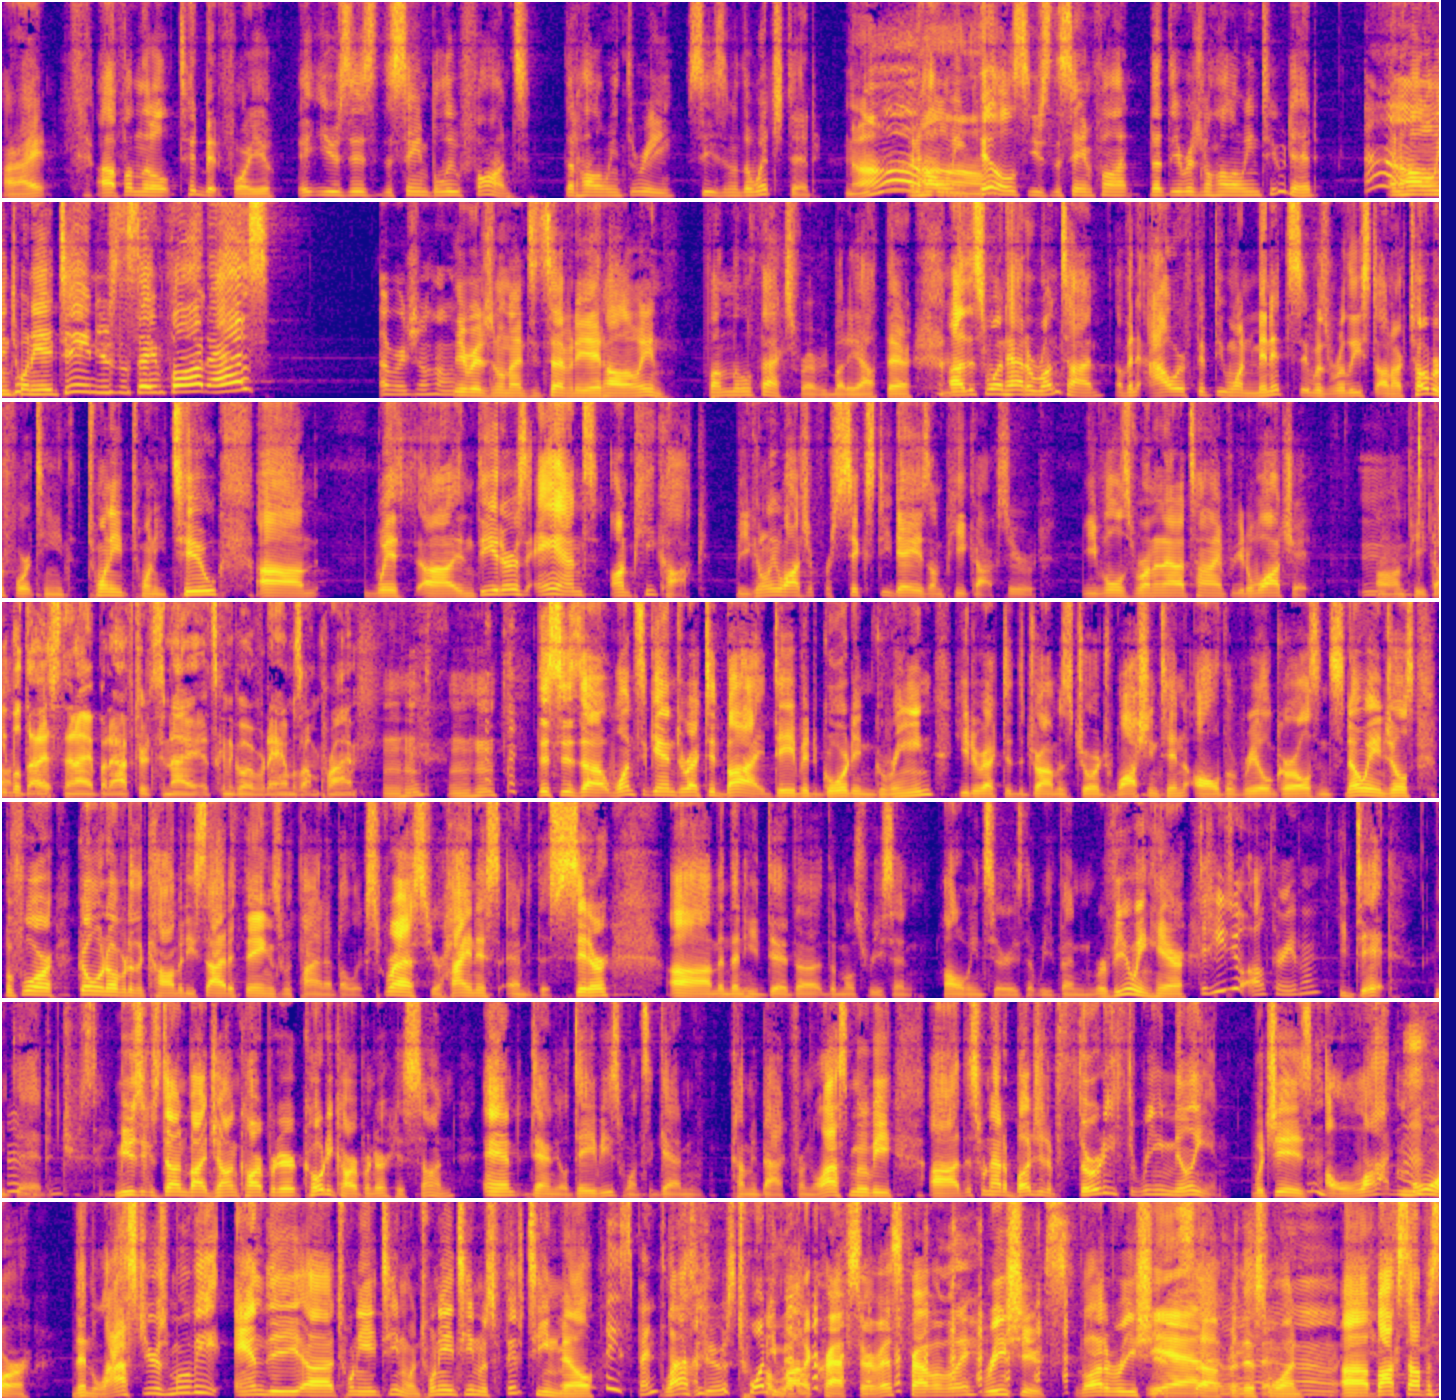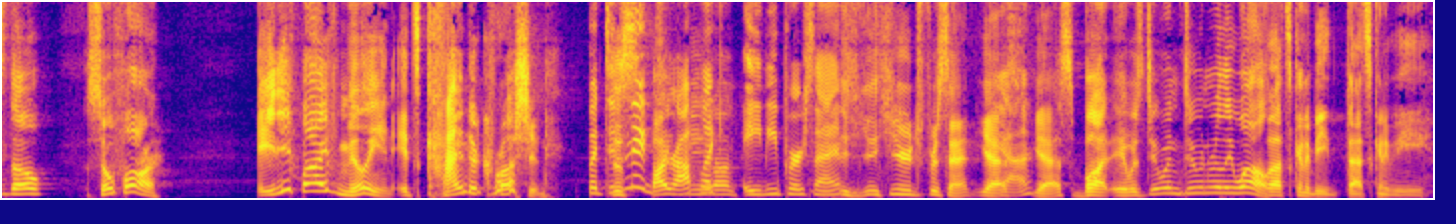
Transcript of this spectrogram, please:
All right. A fun little tidbit for you. It uses the same blue font that Halloween 3 Season of the Witch did. Oh. And Halloween Kills used the same font that the original Halloween 2 did. And Halloween 2018 used the same font as original home. the original 1978 Halloween. Fun little facts for everybody out there. Uh, this one had a runtime of an hour 51 minutes. It was released on October 14th, 2022, um, with uh, in theaters and on Peacock. But you can only watch it for 60 days on Peacock. So your Evil's running out of time for you to watch it on Peacock. Evil dies tonight, but after tonight, it's gonna go over to Amazon Prime. This is uh, once again directed by David Gordon Green. He directed the dramas George Washington, All the Real Girls, and Snow Angels before going over to the comedy side of things with Pineapple Express, Your Highness, and The Sitter. Um, and then he did the, the most recent Halloween series that we've been reviewing here. Did he do all three of them? He did. He did. Interesting. Music is done by John Carpenter, Cody Carpenter, his son, and Daniel Davies. Once again, coming back from the last movie. Uh, this one had a budget of 33 million, which is a lot more than last year's movie and the uh, 2018 one. 2018 was 15 mil. They spent Last on? year was A 20 mil. lot of craft service, probably. reshoots. A lot of reshoots Yeah, uh, for makes this one. Uh, box office though, so far, 85 million. It's kind of crushing. But didn't it drop like on- eighty percent? Huge percent, yes, Yeah. yes, but it was doing doing really well. Well, that's gonna be that's gonna be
